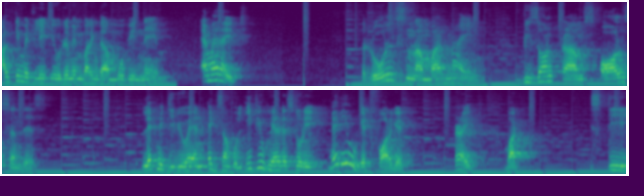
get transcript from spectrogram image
ultimately you remembering the movie name. Am i right? Rules number 9 vision trumps all senses. Let me give you an example. If you heard a story maybe you get forget right? But still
